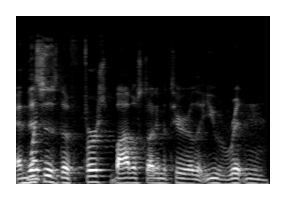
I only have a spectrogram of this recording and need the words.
And this is the first Bible study material that you've written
